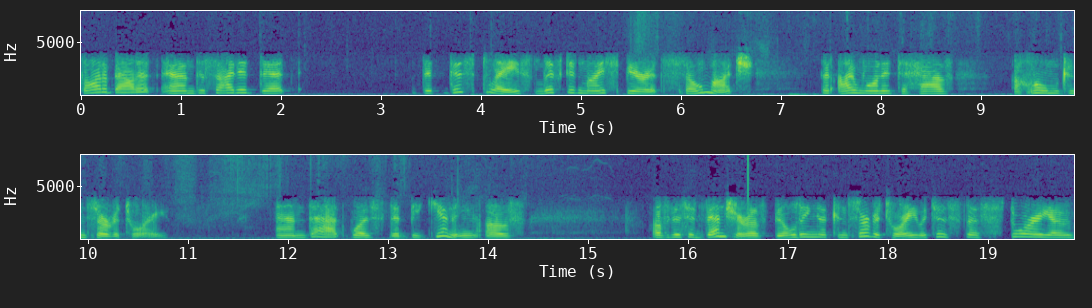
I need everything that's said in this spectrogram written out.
thought about it and decided that that this place lifted my spirits so much that I wanted to have a home conservatory. And that was the beginning of of this adventure of building a conservatory, which is the story of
